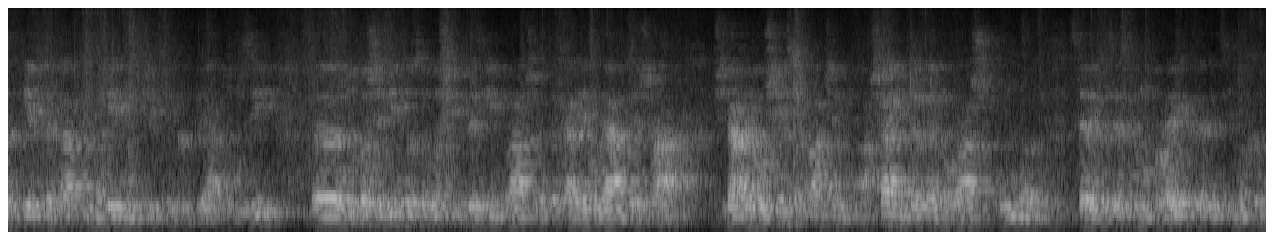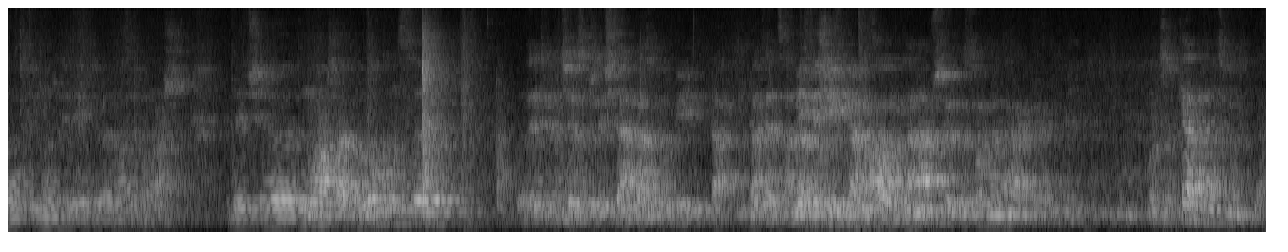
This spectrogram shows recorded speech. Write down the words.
să fie predat primăriei municipiului Câmpia Tuzii. După ședință o să vă și prezint planșele pe care eu le am deja și dacă reușim să facem așa intrări în oraș cum se regăsesc în proiect, credeți-mă că vom fi mândri de intrările noastre în oraș. Deci nu am stat în loc, însă... Deci în ce sfârșit an ați vorbit. Da. În prezența mea. Este și finalizat. Dar n-am știut că s-o Mulțumesc. Chiar mulțumesc. Da.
